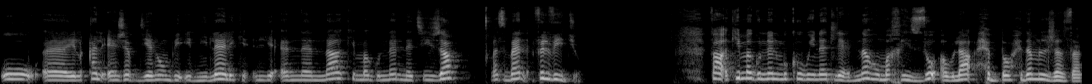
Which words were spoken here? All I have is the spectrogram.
ويلقى الإعجاب ديالهم بإذن الله لأننا كما قلنا النتيجة غتبان في الفيديو. فكما قلنا المكونات اللي عندنا هما خيزو اولا حبة وحدة من الجزر.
